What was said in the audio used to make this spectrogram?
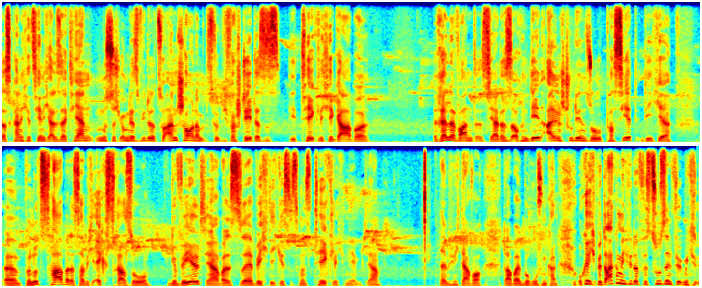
das kann ich jetzt hier nicht alles erklären, müsst euch unbedingt das Video dazu anschauen, damit ihr wirklich versteht, dass es die tägliche Gabe relevant ist. Ja, das ist auch in den allen Studien so passiert, die ich hier äh, benutzt habe. Das habe ich extra so gewählt, ja, weil es sehr wichtig ist, dass man es täglich nimmt. Ja damit ich mich davor, dabei berufen kann. Okay, ich bedanke mich wieder fürs Zusehen. Würde mich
